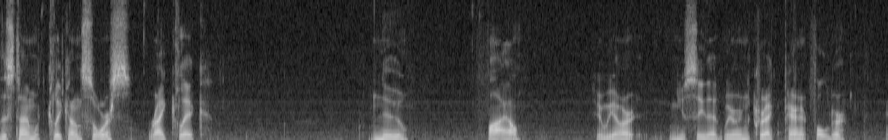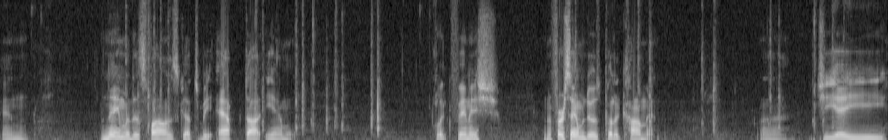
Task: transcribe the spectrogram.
this time we'll click on Source, right click, New, File. Here we are, you see that we're in correct parent folder. And the name of this file has got to be app.yaml. Click Finish. And the first thing I'm going to do is put a comment. Uh, GAE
